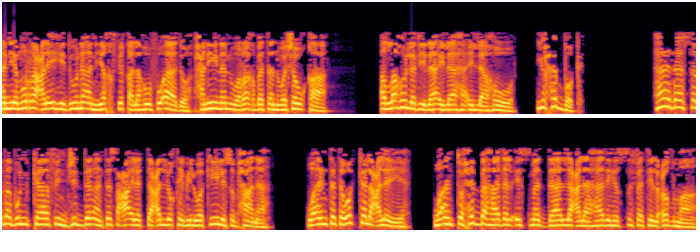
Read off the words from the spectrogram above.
أن يمر عليه دون أن يخفق له فؤاده حنينا ورغبة وشوقا. الله الذي لا إله إلا هو يحبك. هذا سبب كاف جدا أن تسعى إلى التعلق بالوكيل سبحانه وأن تتوكل عليه وأن تحب هذا الاسم الدال على هذه الصفة العظمى.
